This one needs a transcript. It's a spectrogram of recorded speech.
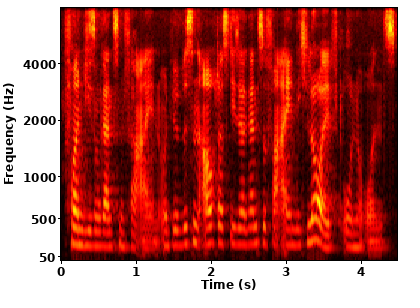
von diesem ganzen Verein. Und wir wissen auch, dass dieser ganze Verein nicht läuft ohne uns.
